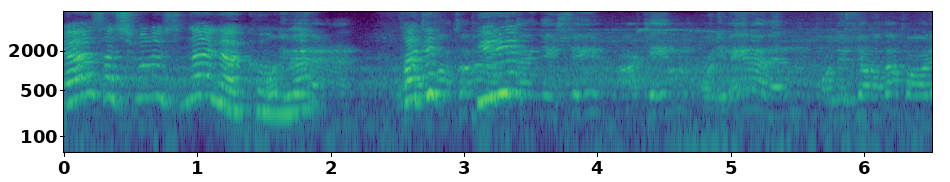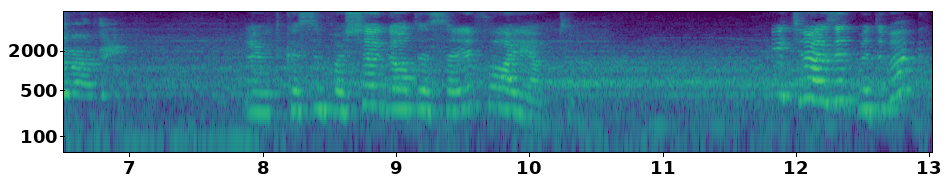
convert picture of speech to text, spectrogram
Ya saçmalıyorsun ne alaka onunla? Hadi, yürü. Evet Kasımpaşa Galatasaray'a faal yaptı. İtiraz etmedi bak. Acaba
